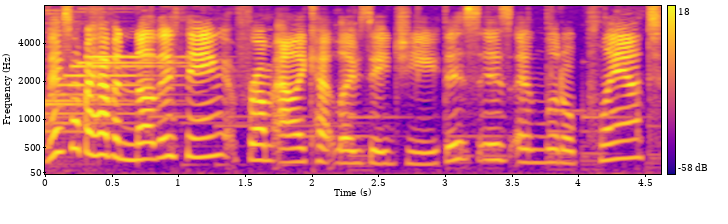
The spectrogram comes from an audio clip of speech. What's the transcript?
Next up, I have another thing from Ali Cat Lives AG. This is a little plant.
